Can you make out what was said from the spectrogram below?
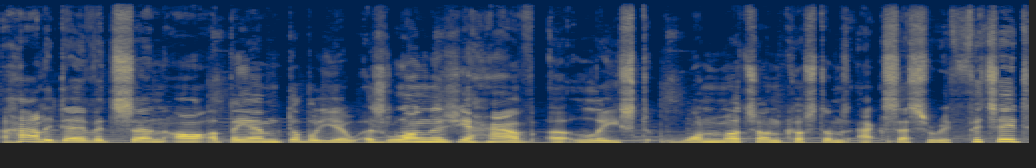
a Harley Davidson, or a BMW, as long as you have at least one Motone Customs accessory fitted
